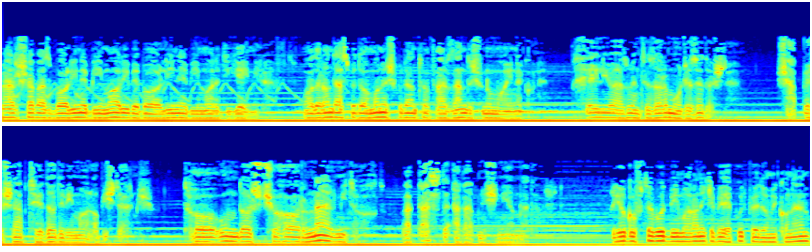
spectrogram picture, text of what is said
هر شب از بالین بیماری به بالین بیمار دیگه می‌رفت. مادران دست به دامانش بودن تا فرزندشون رو معاینه کنه. خیلی از او انتظار معجزه داشتن. شب به شب تعداد بیمارها بیشتر می‌شد. تا اون داشت چهار نل میتاخت و قصد عقب نشینی هم نداشت. ریو گفته بود بیمارانی که بهبود پیدا می‌کنن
